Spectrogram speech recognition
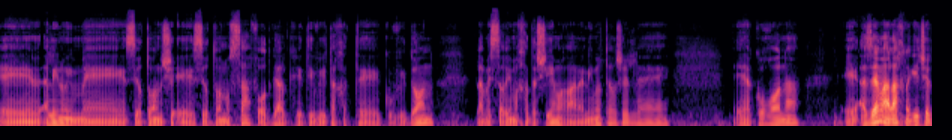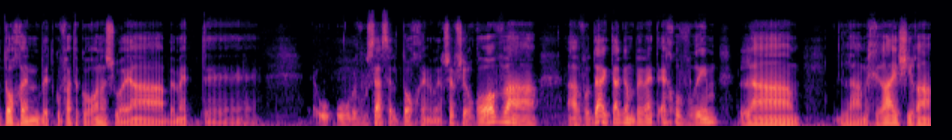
אה, עלינו עם אה, סרטון, ש- אה, סרטון נוסף, עוד גל קריאטיבי תחת קובידון, למסרים החדשים, הרעננים יותר של הקורונה. אה, אז זה מהלך, נגיד, של תוכן בתקופת הקורונה, שהוא היה באמת, אה, הוא, הוא מבוסס על תוכן, ואני חושב שרוב ה- העבודה הייתה גם באמת איך עוברים למכירה הישירה,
